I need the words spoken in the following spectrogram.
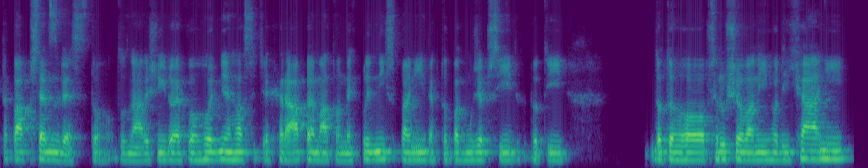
taková předzvěst toho. To znamená, když někdo jako hodně hlasitě chrápe, má to neklidný spaní, tak to pak může přijít do, tý, do toho přerušovaného dýchání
